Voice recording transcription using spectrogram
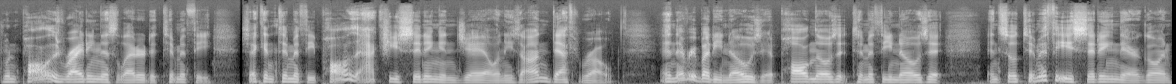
When Paul is writing this letter to Timothy, Second Timothy, Paul is actually sitting in jail and he's on death row. And everybody knows it. Paul knows it, Timothy knows it. And so Timothy is sitting there going,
